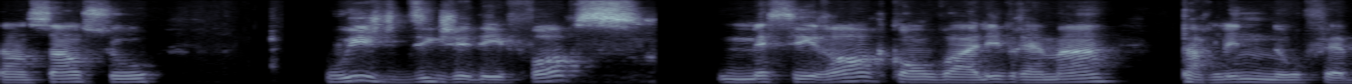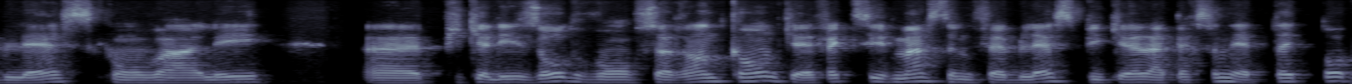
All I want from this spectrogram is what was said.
dans le sens où, oui, je dis que j'ai des forces, mais c'est rare qu'on va aller vraiment parler de nos faiblesses, qu'on va aller, euh, puis que les autres vont se rendre compte qu'effectivement c'est une faiblesse, puis que la personne n'est peut-être pas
